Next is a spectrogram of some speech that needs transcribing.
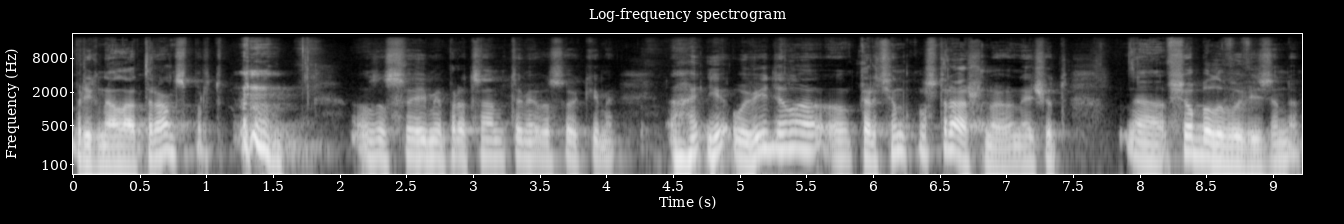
пригнала транспорт за своими процентами высокими и увидела картинку страшную. Значит, все было вывезено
